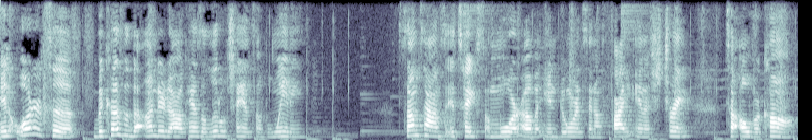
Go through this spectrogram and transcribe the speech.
In order to, because of the underdog has a little chance of winning, sometimes it takes a more of an endurance and a fight and a strength to overcome.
